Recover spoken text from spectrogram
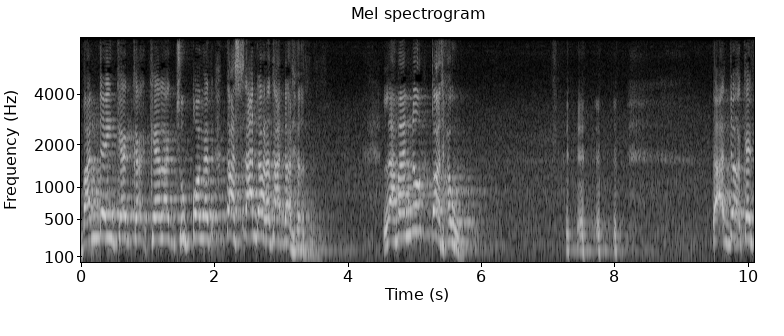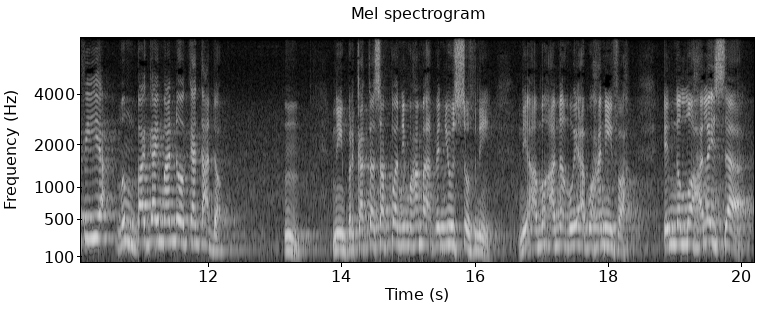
Banding ke ke, ke supang tak sadar dah tak ada dah. Lah mana tak tahu. tak ada kaifiyah membagaimanakan tak ada. Hmm. ni berkata siapa ni Muhammad bin Yusuf ni? Ni anak murid Abu Hanifah. Inna Allah laisa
